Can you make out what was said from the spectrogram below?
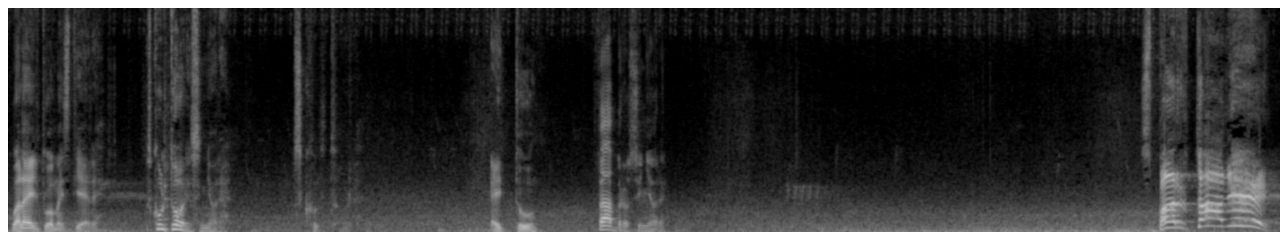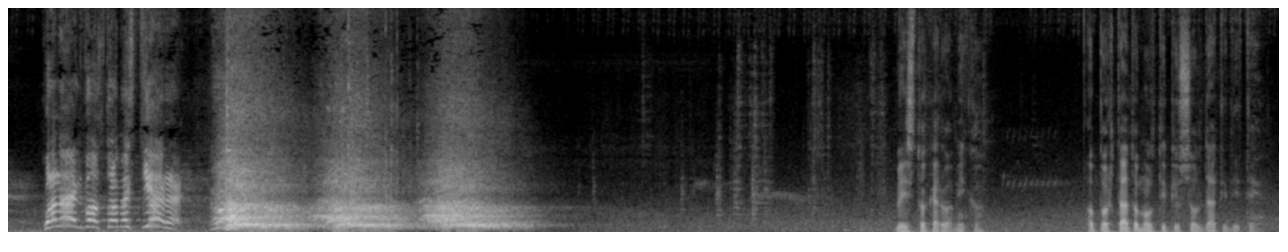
qual è il tuo mestiere? Scultore, signore. Scultore. E tu? Fabbro, signore. Spartani! Qual è il vostro mestiere? Visto, caro amico, ho portato molti più soldati di te.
